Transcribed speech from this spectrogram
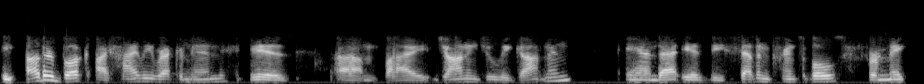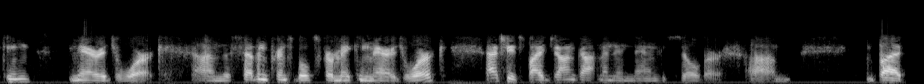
The other book I highly recommend is um, by John and Julie Gottman, and that is the Seven Principles for Making Marriage Work. Um, the Seven Principles for Making Marriage Work. Actually, it's by John Gottman and Nancy Silver. Um, but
